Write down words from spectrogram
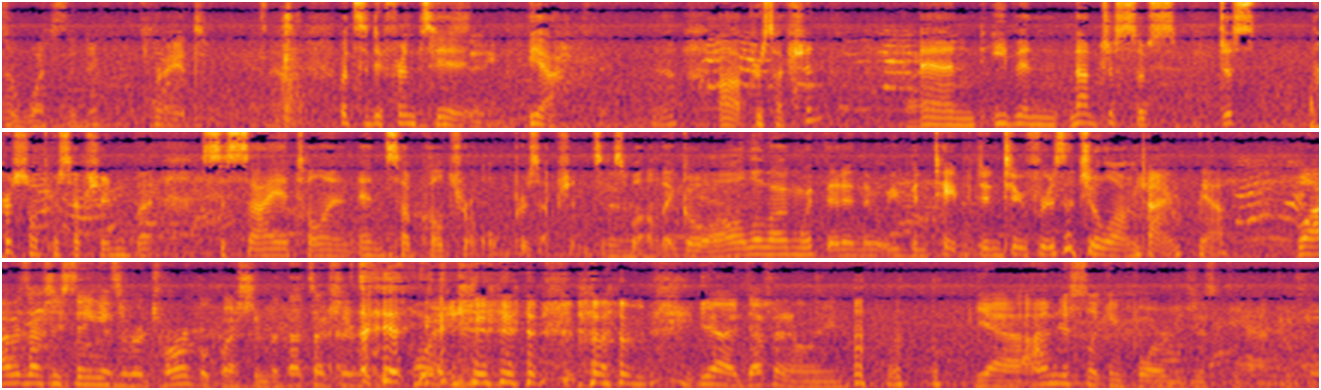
So what's the difference? Right. Yeah. What's the difference in Interesting. yeah, yeah. Uh, perception, Right. and even not just so, just personal perception, but societal and, and subcultural perceptions as Yeah. well that go all along with it, and that we've been taped into for such a long time. Yeah. Well, I was actually saying as a rhetorical question, but that's actually a really good point. um, yeah, definitely. Yeah, I'm just looking forward to just yeah people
